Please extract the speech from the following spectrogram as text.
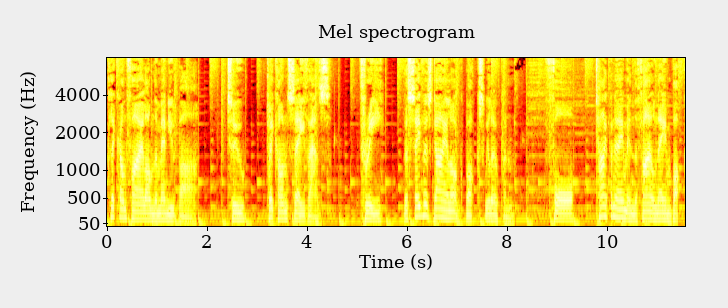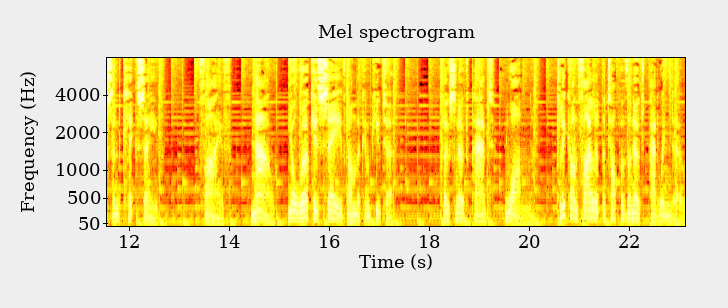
Click on File on the menu bar. 2. Click on Save As. 3. The Save As dialog box will open. 4. Type a name in the file name box and click Save. 5. Now, your work is saved on the computer. Close Notepad, 1. Click on File at the top of the Notepad window.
